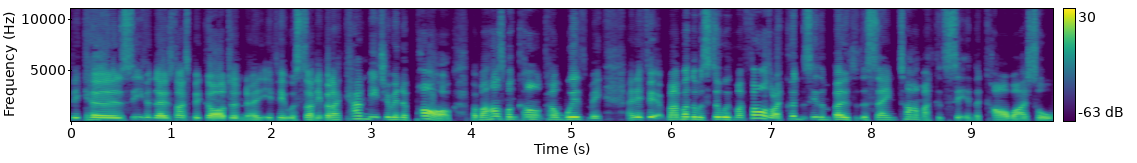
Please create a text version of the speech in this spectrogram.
because even though it's a nice big garden, uh, if it was sunny, but I can meet her in a park, but my husband can't come with me. And if it, my mother was still with my father, I couldn't see them both at the same time. I could sit in the car while I saw,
